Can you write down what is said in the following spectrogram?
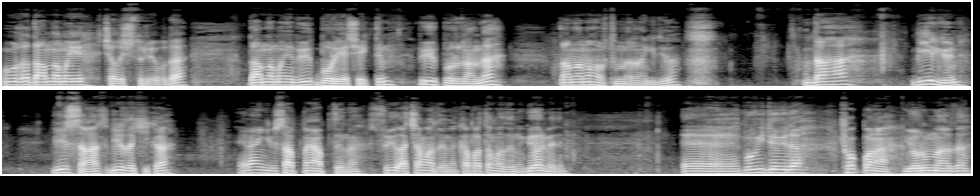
Burada damlamayı çalıştırıyor bu da. Damlamayı büyük boruya çektim. Büyük borudan da damlama hortumlarına gidiyor. Daha bir gün, bir saat, bir dakika herhangi bir sapma yaptığını, suyu açamadığını, kapatamadığını görmedim. Ee, bu videoyu da çok bana yorumlarda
